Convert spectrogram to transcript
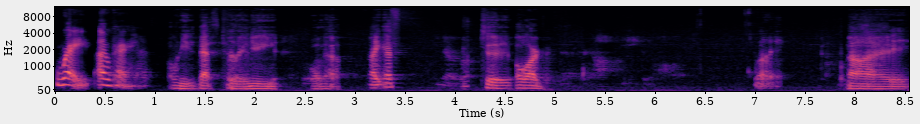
Right. Okay. only that's for the new. Well, I guess you know, to a large extent, they're not being demolished. but uh,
